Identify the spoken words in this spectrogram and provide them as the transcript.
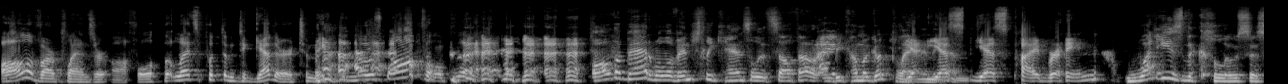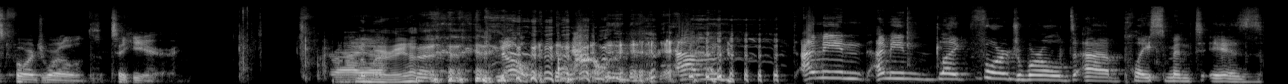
all of our plans are awful, but let's put them together to make the most awful plan. All the bad will eventually cancel itself out and become a good plan Ye- in the yes, end. yes, Pi Braine. what is the closest Forge world to here? Right. Lemuria. um, I mean, I mean, like Forge World uh, placement is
